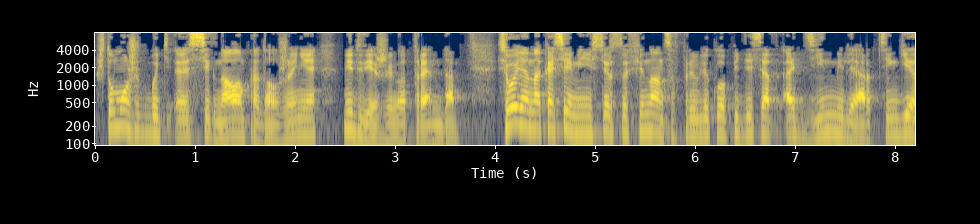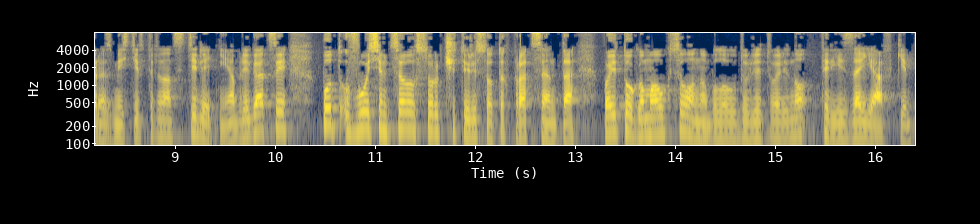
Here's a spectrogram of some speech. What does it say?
что может быть э, сигналом продолжения медвежьего тренда. Сегодня на косе Министерство финансов привлекло 51 миллиард тенге, разместив 13-летние облигации под 8,44%. По итогам аукциона было удовлетворено три заявки.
